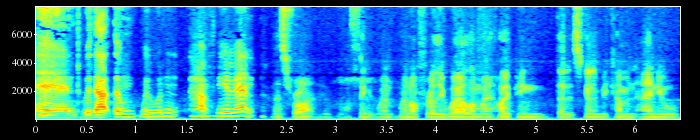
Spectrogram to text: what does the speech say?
and without them, we wouldn't have the event. That's right. I think it went, went off really well, and we're hoping that it's going to become an annual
